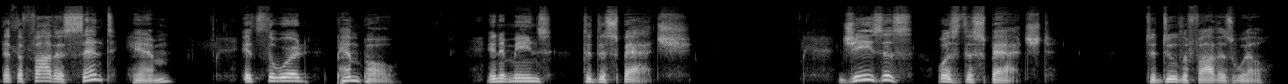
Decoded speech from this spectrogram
that the Father sent him, it's the word pempo, and it means to dispatch. Jesus was dispatched to do the Father's will.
